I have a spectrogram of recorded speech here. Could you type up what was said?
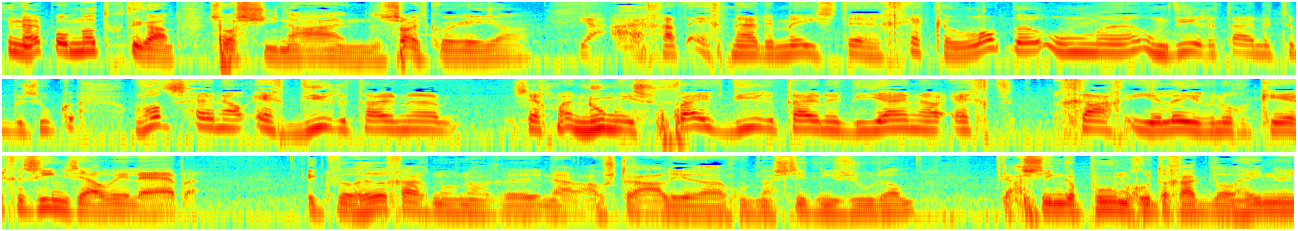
in heb om naartoe te gaan. Zoals China en Zuid-Korea. Ja, hij gaat echt naar de meest gekke landen om, om dierentuinen te bezoeken. Wat zijn nou echt dierentuinen, zeg maar, noem eens vijf dierentuinen die jij nou echt graag in je leven nog een keer gezien zou willen hebben? Ik wil heel graag nog naar, uh, naar Australië, dan goed naar Sydney Zoo dan. Ja, Singapore, maar goed, daar ga ik dan heen in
